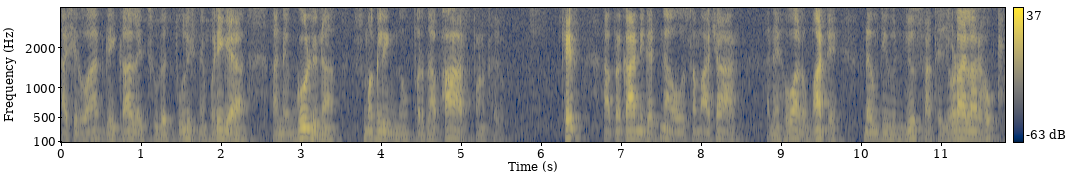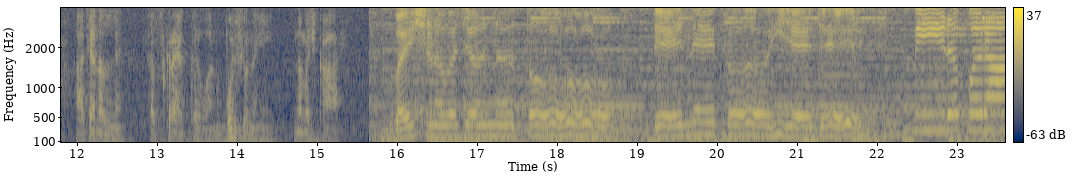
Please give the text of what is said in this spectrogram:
આશીર્વાદ ગઈકાલે જ સુરત પોલીસને મળી ગયા અને ગોલ્ડના સ્મગલિંગનો પર્દાફાશ પણ થયો. ખેર, આ પ્રકારની ઘટનાઓ સમાચાર અને અહેવાલો માટે નવજીવન ન્યૂઝ સાથે જોડાયેલા રહો. આ ચેનલને સબસ્ક્રાઈબ કરવાનું ભૂલશો નહીં. નમસ્કાર. વૈષ્ણવજન તો તેને કહીએ જે પીડ પરાઈ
